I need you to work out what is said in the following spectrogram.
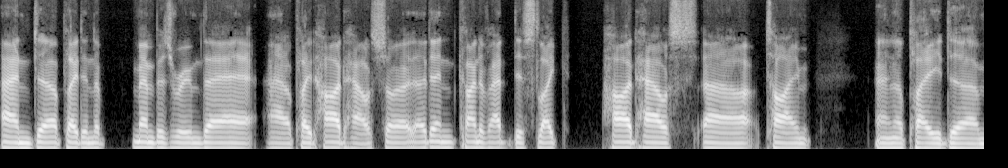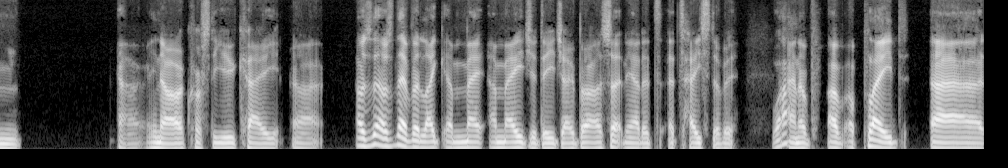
and uh, played in the members room there and I played hard house. So I, I then kind of had this like hard house uh, time and I played um, uh, you know across the UK. Uh, I was I was never like a, ma- a major DJ, but I certainly had a, a taste of it. Wow. And I've, I've, I played uh,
